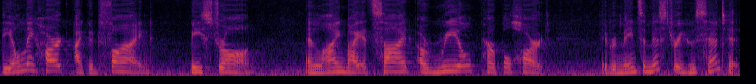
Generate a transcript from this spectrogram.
the only heart I could find, be strong. And lying by its side, a real purple heart. It remains a mystery who sent it.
